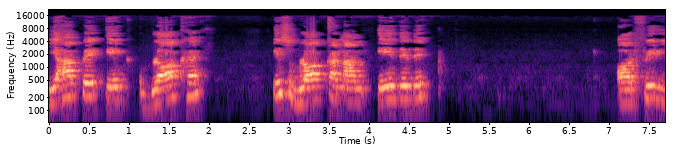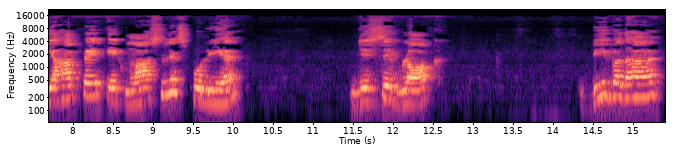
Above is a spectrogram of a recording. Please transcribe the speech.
यहाँ पे एक ब्लॉक है। इस ब्लॉक का नाम ए दे दे। और फिर यहाँ पे एक मासलेस पुली है, जिससे ब्लॉक बी बधा है।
